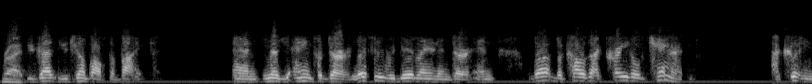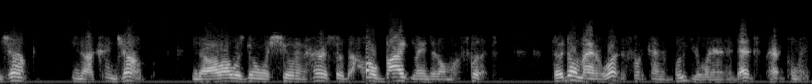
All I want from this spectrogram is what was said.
Right. you got you jump off the bike, and you know you aim for dirt. Literally, we did land in dirt, and but because I cradled Karen, I couldn't jump. You know, I couldn't jump. You know, all I was doing was shielding her, so the whole bike landed on my foot. So it don't matter what the fuck kind of boot you're wearing at that that point.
